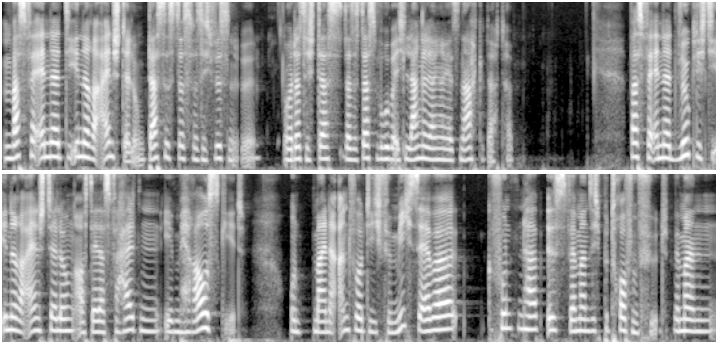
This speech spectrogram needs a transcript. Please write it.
Was verändert die innere Einstellung? Das ist das, was ich wissen will. Oder dass ich das, das ist das, worüber ich lange, lange jetzt nachgedacht habe. Was verändert wirklich die innere Einstellung, aus der das Verhalten eben herausgeht? Und meine Antwort, die ich für mich selber gefunden habe, ist, wenn man sich betroffen fühlt, wenn man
